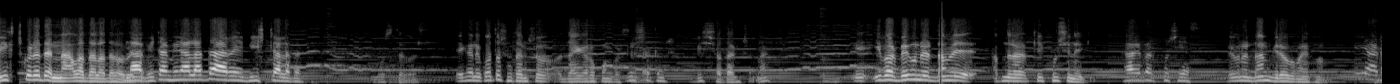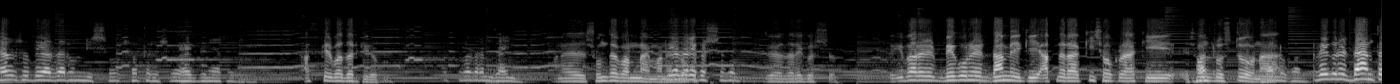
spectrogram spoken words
মিক্সড করে দেন না আলাদা আলাদা হবে? না ভিটামিন আলাদা আর এই বীজটা আলাদা। বুঝতে পারছি। এখানে কত শতাংশ জায়গা রোপণ করছেন? বিশ শতাংশ। বিশ শতাংশ না? এবার বেগুনের দামে আপনারা কি খুশি নাকি? হ্যাঁ এবার খুশি আছে। বেগুনের দাম কীরকম এখন? আঠারোশো দুই হাজার উনিশশো সতেরোশো একদিনে আঠারো আজকের বাজার কীরকম? আজকে বাজার আমি যাইনি। মানে শুনতে পার নাই মানে দুই হাজার একুশশো দুই হাজার একুশশো। এবারের বেগুনের দামে কি আপনারা কৃষকরা কি সন্তুষ্ট না বেগুনের দাম তো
